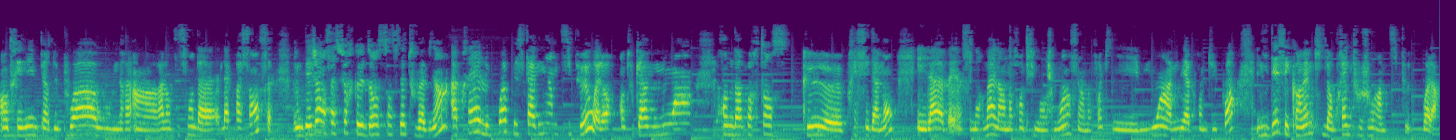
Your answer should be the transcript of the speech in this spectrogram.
entraîner une perte de poids ou un ralentissement de la, de la, croissance. Donc déjà on s'assure que dans ce sens-là tout va bien. Après le poids peut stagner un petit peu ou alors en tout cas moins prendre d'importance que euh, précédemment. Et là, ben, c'est normal, hein, un enfant qui mange moins, c'est un enfant qui est moins amené à prendre du poids. L'idée, c'est quand même qu'il en prenne toujours un petit peu, voilà,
